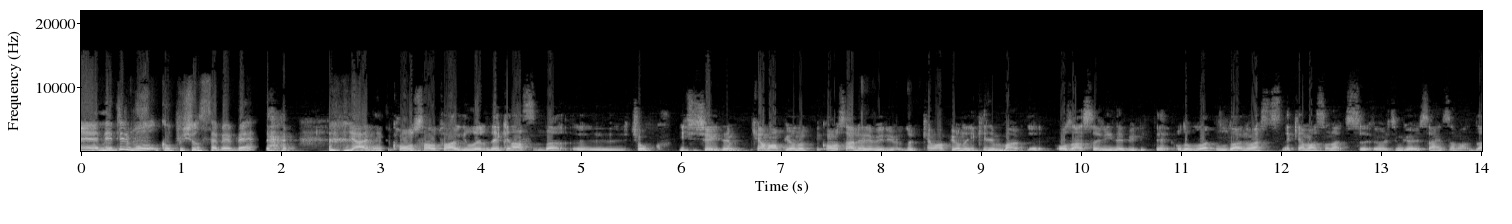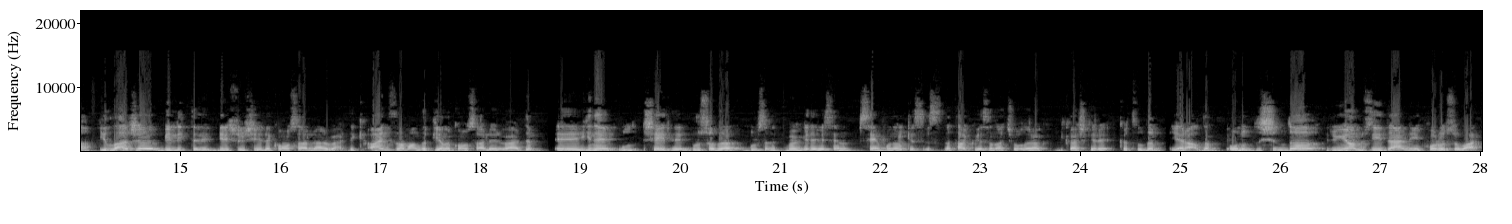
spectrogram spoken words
Ee, nedir bu kopuşun sebebi? yani konservatuvar yıllarındayken aslında e, çok iç içeydim. Keman piyano konserleri veriyorduk. Keman piyano ikilim vardı. Ozan Sarı ile birlikte. O da Uludağ Üniversitesi'nde keman sanatçısı, öğretim görevlisi aynı zamanda. Yıllarca birlikte bir sürü şeyde konserler verdik. Aynı zamanda piyano konserleri verdim. E, yine şeyde Bursa'da, Bursa'da bölgeleri senfoni orkestrasında takviye sanatçı olarak birkaç kere katıldım, yer aldım. Onun dışında Dünya Müziği Derneği Korosu var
